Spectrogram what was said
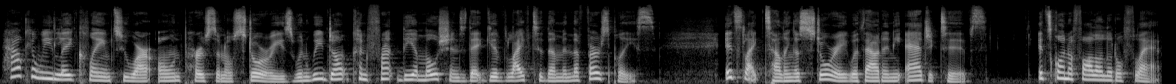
How can we lay claim to our own personal stories when we don't confront the emotions that give life to them in the first place? It's like telling a story without any adjectives. It's going to fall a little flat.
